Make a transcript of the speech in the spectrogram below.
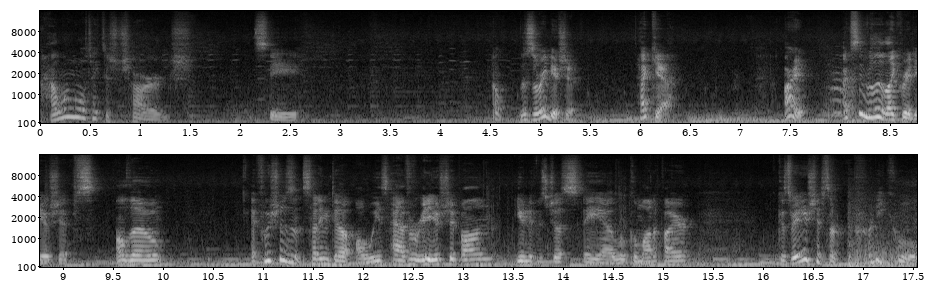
how long will it take to charge? Let's see. Oh, this is a radio ship. Heck yeah. Alright, I actually really like radio ships, although if Fusha isn't setting to always have a radio ship on, even if it's just a uh, local modifier, because radio ships are pretty cool.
